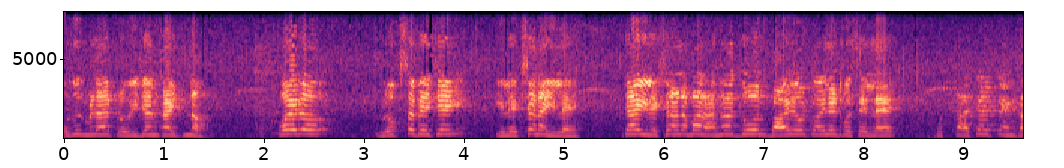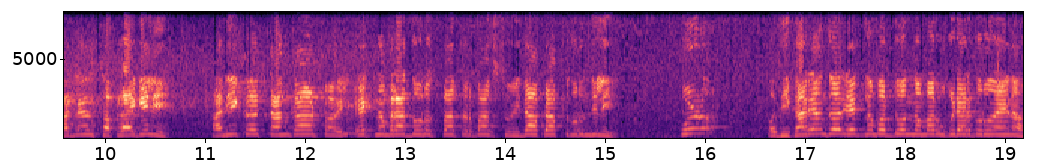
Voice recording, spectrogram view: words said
अजून म्हळ्यार प्रोविजन कांयच ना. पयर लोकसभेचें इलेक्शन आयिल्लें. त्या इलेक्शना टायमार हांगा दोन बायो टॉयलेट बसयल्ले. उदकाच्या टँकांतल्यान सप्लाय केली. आनीक तांकां टॉयलेट एक नंबराक दोन वचपाक करपाक सुविधा प्राप्त करून दिली. पूण अधिकाऱ्यांक जर एक नंबर दोन नंबर उगड्यार करून जायना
